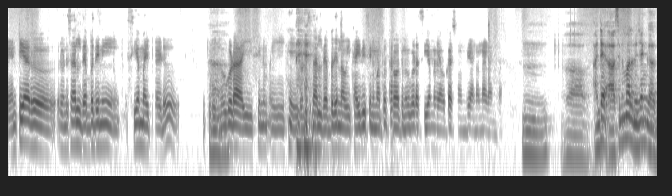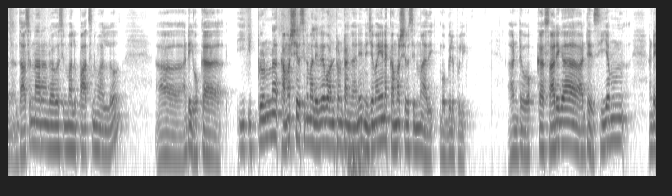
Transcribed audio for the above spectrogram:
ఎన్టీఆర్ రెండు సార్లు దెబ్బతిని సీఎం అయిపోయాడు. ఇప్పుడు నువ్వు కూడా ఈ సినిమా ఈ రెండు సార్లు దెబ్బతిన్నావు ఈ ఖైదీ సినిమాతో తర్వాత నువ్వు కూడా సీఎం అయ్యే అవకాశం ఉంది అని అన్నాడంట. అంటే ఆ సినిమాలు నిజంగా దాసనారాయణరావు గారి సినిమాలు పాత సినిమాల్లో అంటే ఒక ఇప్పుడున్న కమర్షియల్ సినిమాలు ఏవేవో అంటుంటాం కానీ నిజమైన కమర్షియల్ సినిమా అది బొబ్బిలి పులి. అంటే ఒక్కసారిగా అంటే సీఎం అంటే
